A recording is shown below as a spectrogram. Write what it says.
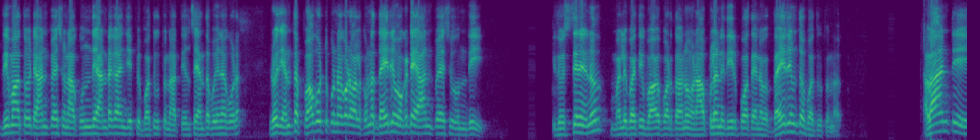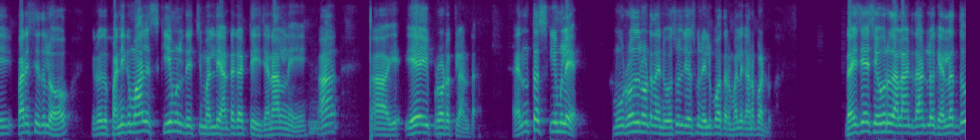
ధీమాతోటి ఆన్పేస్ నాకు ఉంది అండగా అని చెప్పి బతుకుతున్నారు. తెలుసా ఎంత పోయినా కూడా? ఈరోజు ఎంత పోగొట్టుకున్నా కూడా వాళ్ళకు ఉన్న ధైర్యం ఒకటే ఆన్పేసి ఉంది. ఇది వస్తే నేను మళ్ళీ బతికి బాగుపడతాను నా అప్పులన్నీ తీరిపోతాయని ఒక ధైర్యంతో బతుకుతున్నారు. అలాంటి పరిస్థితిలో ఈరోజు పనికి మాలిన స్కీములు తెచ్చి మళ్ళీ అంటగట్టి జనాల్ని ఏఐ ప్రోడక్ట్లు అంట. ఎంత స్కీములే? మూడు రోజులు ఉంటుందండి వసూలు చేసుకుని వెళ్ళిపోతారు మళ్ళీ కనపడ్డు. దయచేసి ఎవరు అలాంటి దాంట్లోకి వెళ్ళొద్దు.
